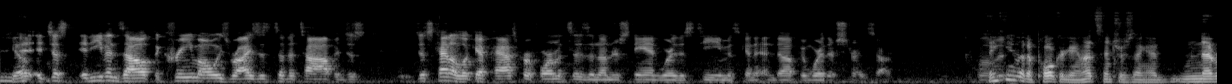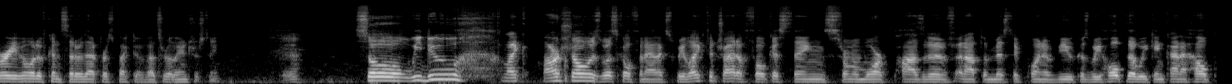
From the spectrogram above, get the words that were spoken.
yep. it, it just it evens out. The cream always rises to the top, and just just kind of look at past performances and understand where this team is going to end up and where their strengths are. Thinking about a poker game, that's interesting. I never even would have considered that perspective. That's really interesting. Yeah. So we do like our show is Wisco Fanatics. We like to try to focus things from a more positive and optimistic point of view because we hope that we can kind of help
